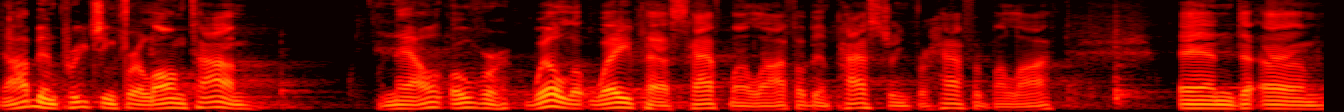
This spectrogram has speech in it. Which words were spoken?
Now, I've been preaching for a long time now, over well, way past half my life. I've been pastoring for half of my life. And um,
